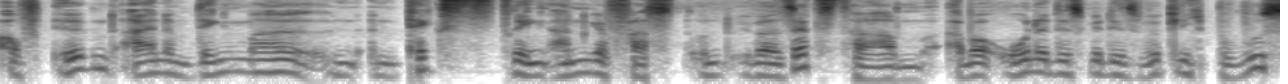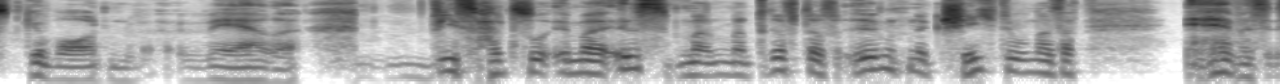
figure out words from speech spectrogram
auf irgendeinem Ding mal einen Textstring angefasst und übersetzt haben, aber ohne dass mir das wirklich bewusst geworden wäre. Wie es halt so immer ist, man, man trifft auf irgendeine Geschichte, wo man sagt, äh, was,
